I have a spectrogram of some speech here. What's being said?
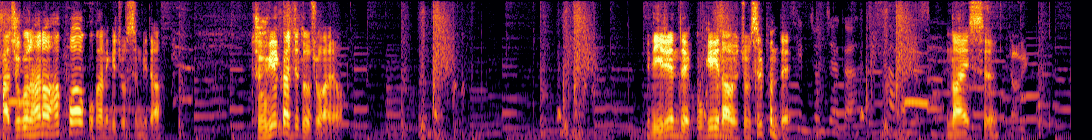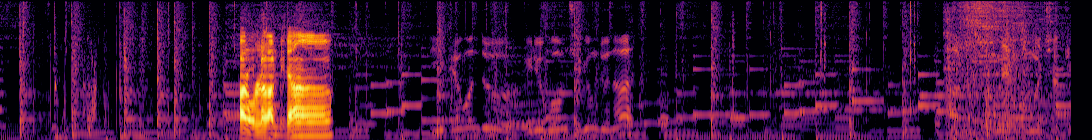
가죽은 하나 확보하고 가는 게 좋습니다 두 개까지도 좋아요 근데 이랬는데 고객이 나오면 좀 슬픈데 생존자가 사망했습니다. 나이스 바로 올라갑니다 이 병원도 의료보험 적용되나? 하루 종일 보물 찾기.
